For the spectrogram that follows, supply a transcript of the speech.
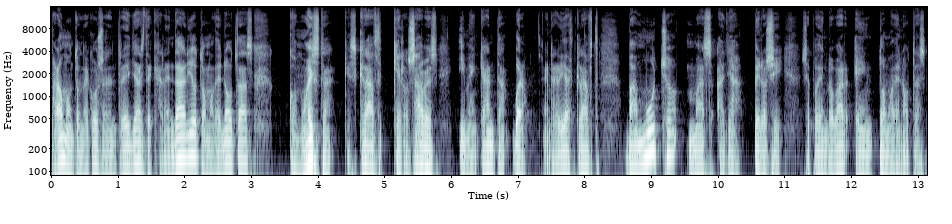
Para un montón de cosas, entre ellas de calendario, toma de notas, como esta, que es Craft, que lo sabes y me encanta. Bueno, en realidad Craft va mucho más allá, pero sí, se puede englobar en toma de notas.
